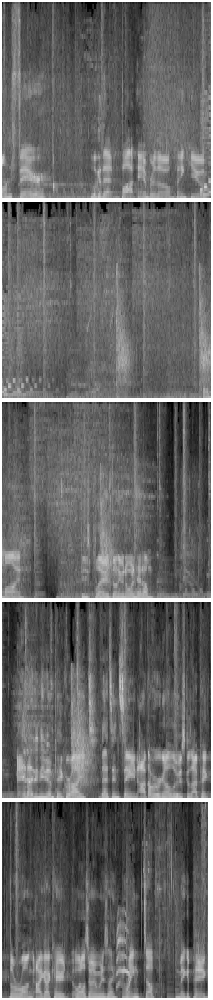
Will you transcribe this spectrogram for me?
Unfair. Look at that bot Amber though. Thank you. Oh my. These players don't even know what hit them. And I didn't even pick right. That's insane. I thought we were going to lose because I picked the wrong. I got carried. What else do you want me to say? Ranked up Mega Pig.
